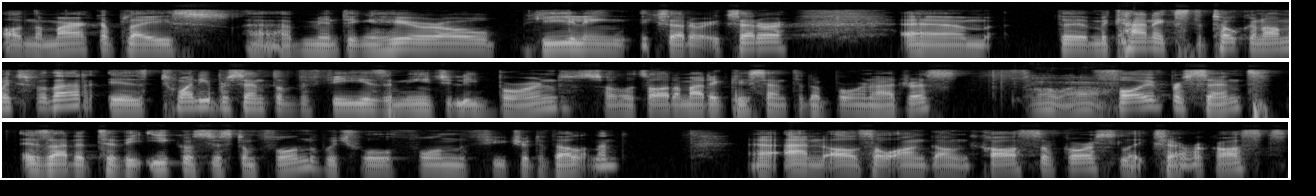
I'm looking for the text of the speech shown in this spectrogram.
on the marketplace, uh, minting a hero, healing, etc., etc., um, the mechanics, the tokenomics for that is 20% of the fee is immediately burned, so it's automatically sent to the burn address. Oh, wow. 5% is added to the ecosystem fund, which will fund future development. Uh, and also ongoing costs, of course, like server costs.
